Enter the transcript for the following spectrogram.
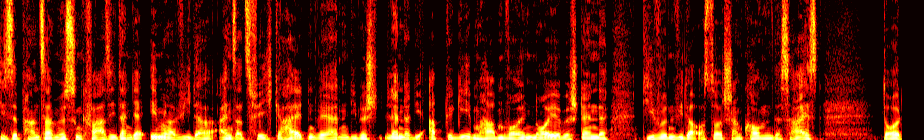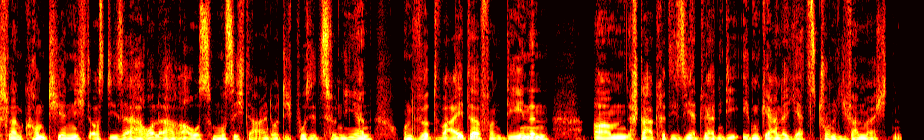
Diese Panzer müssen quasi dann ja immer wieder einsatzfähig gehalten werden. Die Länder, die abgegeben haben wollen, neue Bestände, die würden wieder aus Deutschland kommen. Das heißt, Deutschland kommt hier nicht aus dieser Rolle heraus, muss sich da eindeutig positionieren und wird weiter von denen ähm, stark kritisiert werden, die eben gerne jetzt schon liefern möchten.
